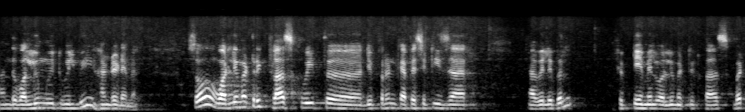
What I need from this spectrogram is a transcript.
and the volume it will be 100 ml. So volumetric flask with uh, different capacities are available. 50 ml volumetric flask, but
